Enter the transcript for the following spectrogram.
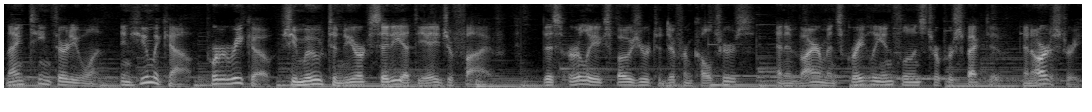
1931, in Humacao, Puerto Rico, she moved to New York City at the age of five. This early exposure to different cultures and environments greatly influenced her perspective and artistry.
